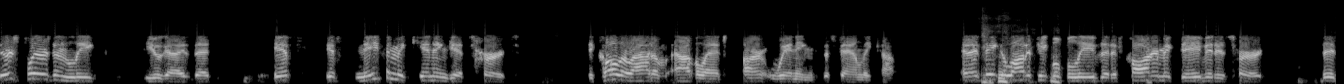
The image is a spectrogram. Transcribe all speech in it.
there's players in the league, you guys, that if if Nathan MacKinnon gets hurt, the Colorado Avalanche aren't winning the Stanley Cup. And I think a lot of people believe that if Connor McDavid is hurt, the,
